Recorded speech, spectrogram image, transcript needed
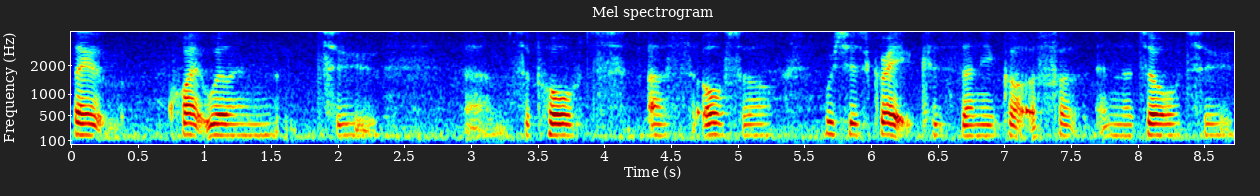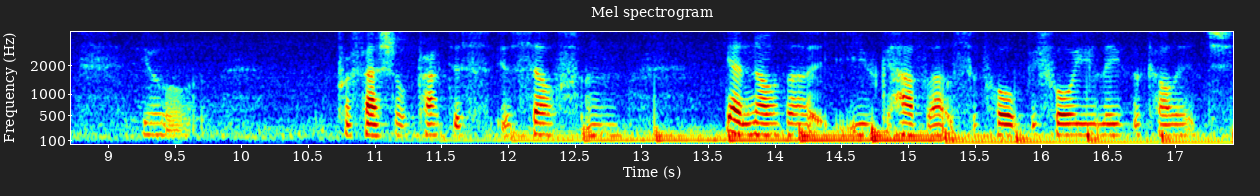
they're quite willing to um, support us also, which is great because then you've got a foot in the door to your professional practice yourself and yeah, know that you have that support before you leave the college.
